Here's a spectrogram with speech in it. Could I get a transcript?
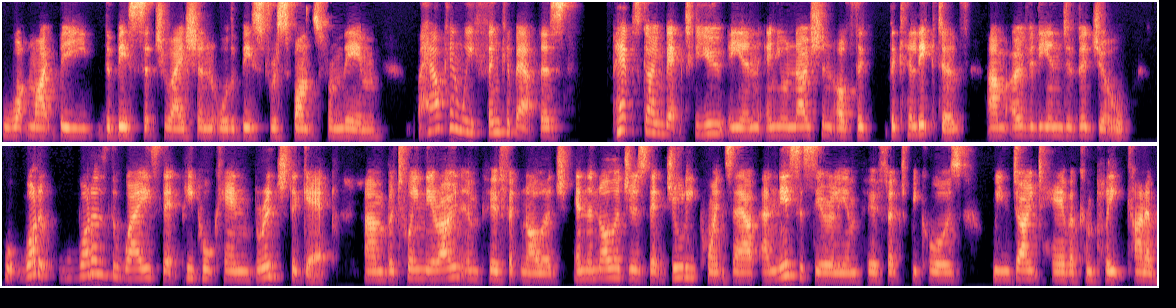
what might be the best situation or the best response from them. How can we think about this? Perhaps going back to you, Ian, and your notion of the, the collective um, over the individual. What, what are the ways that people can bridge the gap um, between their own imperfect knowledge and the knowledges that Julie points out are necessarily imperfect because we don't have a complete kind of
